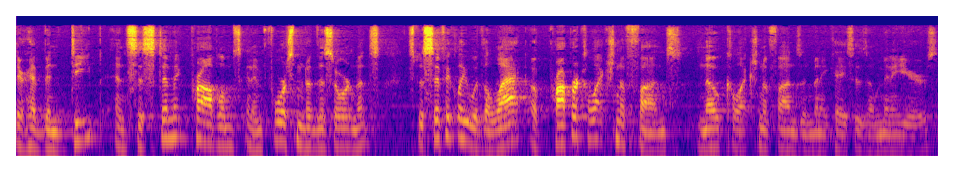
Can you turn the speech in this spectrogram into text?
there have been deep and systemic problems in enforcement of this ordinance, specifically with the lack of proper collection of funds, no collection of funds in many cases in many years,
